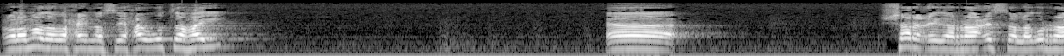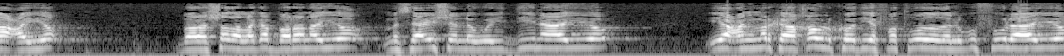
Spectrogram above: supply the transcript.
Culamada waxay nasiixo ugu tahay sharciga raacista lagu raacayo barashada laga baranayo masaa-isha la weydiinaayo yacni markaa qawlkooda iyo fatwadooda lagu fulaayo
